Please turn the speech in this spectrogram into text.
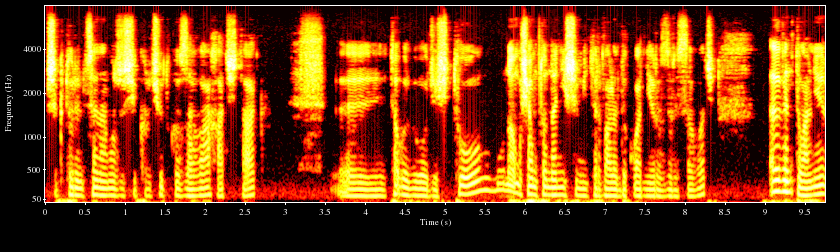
przy którym cena może się króciutko zawahać, tak? Yy, to by było gdzieś tu. No, musiałem to na niższym interwale dokładnie rozrysować. Ewentualnie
